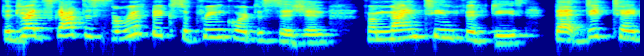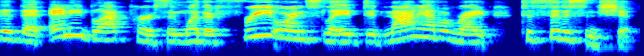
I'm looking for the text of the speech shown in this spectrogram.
The Dred Scott, horrific Supreme Court decision from 1950s that dictated that any Black person, whether free or enslaved, did not have a right to citizenship.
